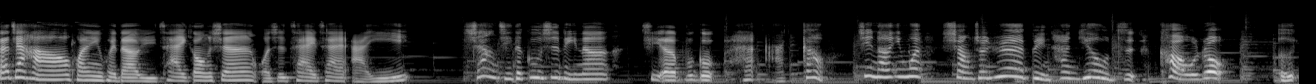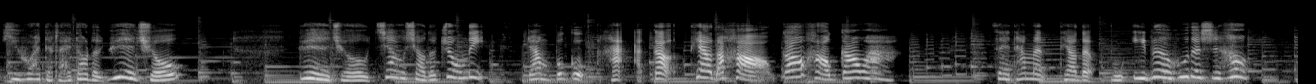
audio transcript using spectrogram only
大家好，欢迎回到与菜共生，我是菜菜阿姨。上集的故事里呢，企鹅布谷和阿告竟然因为想着月饼和柚子烤肉，而意外的来到了月球。月球较小的重力让布谷和阿告跳得好高好高啊！在他们跳得不亦乐乎的时候，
